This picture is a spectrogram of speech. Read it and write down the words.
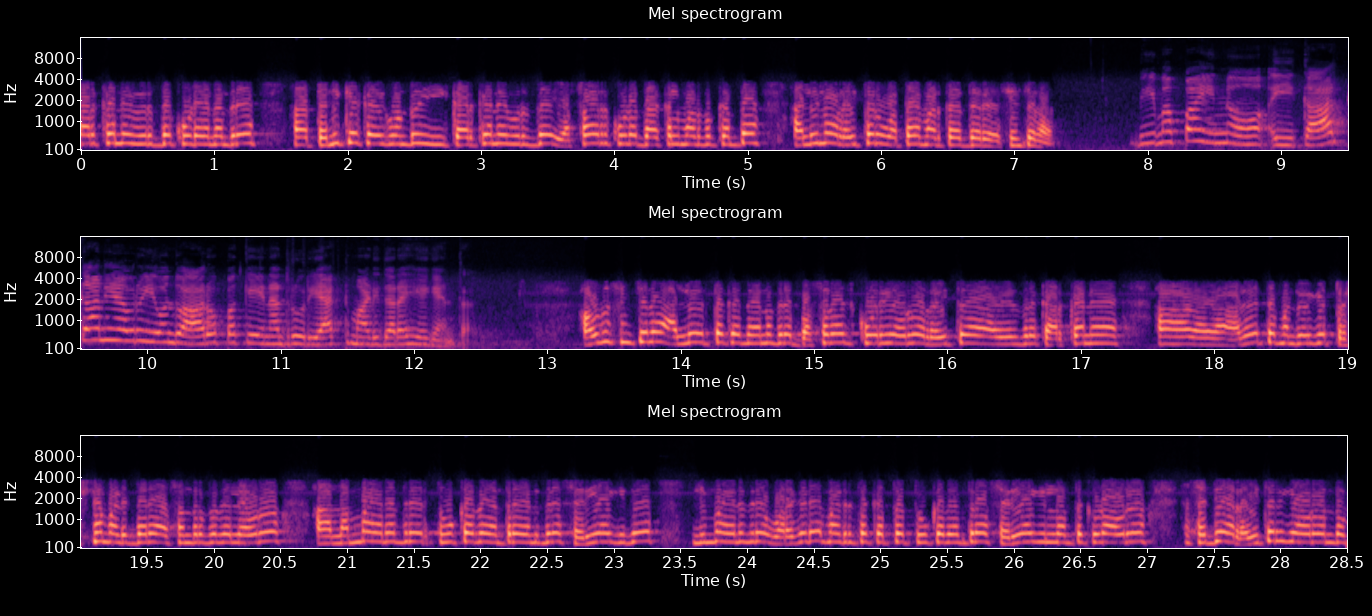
ಕಾರ್ಖಾನೆ ವಿರುದ್ಧ ಕೂಡ ಏನಂದ್ರೆ ತನಿಖೆ ಕೈಗೊಂಡು ಈ ಕಾರ್ಖಾನೆ ವಿರುದ್ಧ ಎಫ್ಐಆರ್ ಕೂಡ ದಾಖಲು ಮಾಡ್ಬೇಕಂತ ಅಲ್ಲಿನ ರೈತರು ಒತ್ತಾಯ ಮಾಡ್ತಾ ಇದ್ದಾರೆ. ಸಿಂಚನ. ಭೀಮಪ್ಪ ಇನ್ನು ಈ ಕಾರ್ಖಾನೆಯವರು ಈ ಒಂದು ಆರೋಪಕ್ಕೆ ಏನಾದರೂ ರಿಯಾಕ್ಟ್ ಮಾಡಿದ್ದಾರೆ ಹೇಗೆ ಅಂತ? ಹೌದು ಸಿಂಚನ, ಅಲ್ಲೇ ಇರ್ತಕ್ಕಂಥ ಏನಂದ್ರೆ ಬಸವರಾಜ್ ಕೋರಿ ಅವರು ರೈತ ಏನಂದ್ರೆ ಕಾರ್ಖಾನೆ ಆಡಳಿತ ಮಂಡಳಿಗೆ ಪ್ರಶ್ನೆ ಮಾಡಿದ್ದಾರೆ. ಆ ಸಂದರ್ಭದಲ್ಲಿ ಅವರು ನಮ್ಮ ಏನಂದ್ರೆ ತೂಕದ ಯಂತ್ರ ಏನಂದ್ರೆ ಸರಿಯಾಗಿದೆ. ನಿಮ್ಮ ಏನಂದ್ರೆ ಹೊರಗಡೆ ಮಾಡಿರ್ತಕ್ಕಂಥ ತೂಕದ ಯಂತ್ರ ಸರಿಯಾಗಿಲ್ಲ ಅಂತ ಕೂಡ ಅವರು ಸದ್ಯ ರೈತರಿಗೆ ಅವರು ಒಂದು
